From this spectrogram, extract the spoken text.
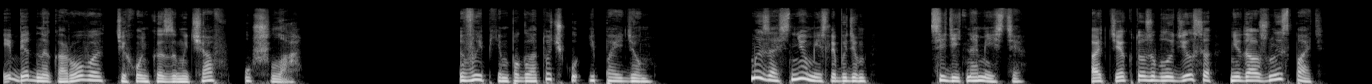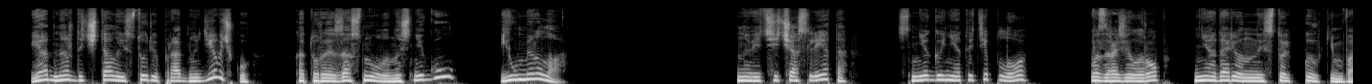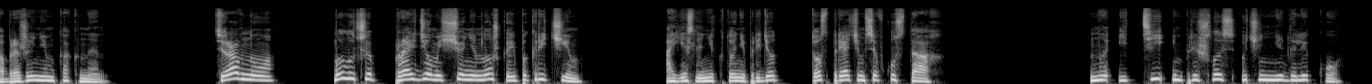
И бедная корова, тихонько замычав, ушла. Выпьем по глоточку и пойдем. Мы заснем, если будем сидеть на месте. А те, кто заблудился, не должны спать. Я однажды читала историю про одну девочку, которая заснула на снегу и умерла. Но ведь сейчас лето, снега нет и тепло, возразил Роб, не одаренный столь пылким воображением, как Нэн. «Все равно, мы лучше пройдем еще немножко и покричим. А если никто не придет, то спрячемся в кустах». Но идти им пришлось очень недалеко.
